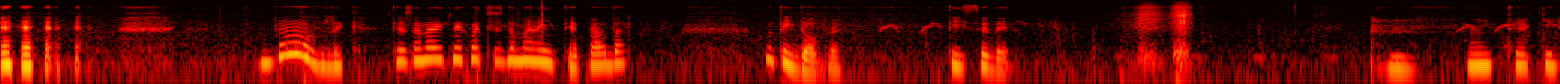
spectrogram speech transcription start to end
Бублик, ти вже навіть не хочеш до мене йти, правда? Ну ти й добре. Ти й сиди. М, Такі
